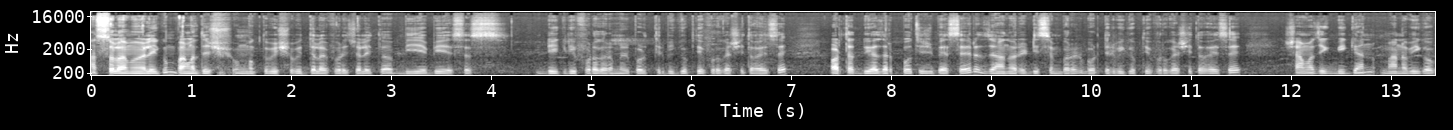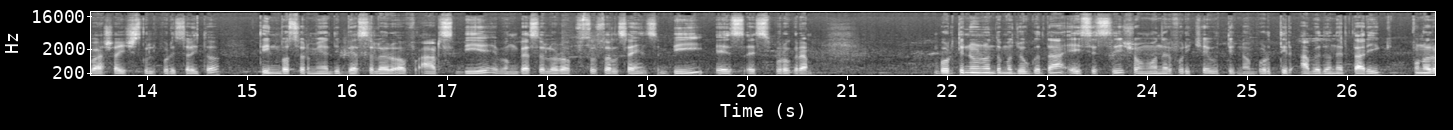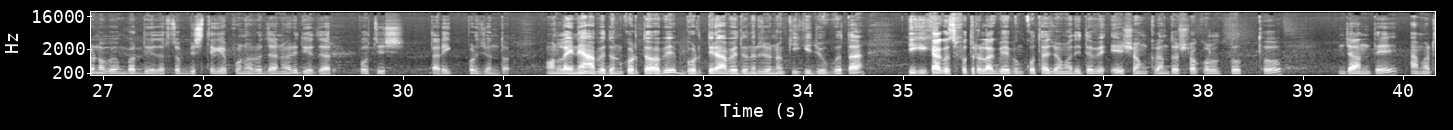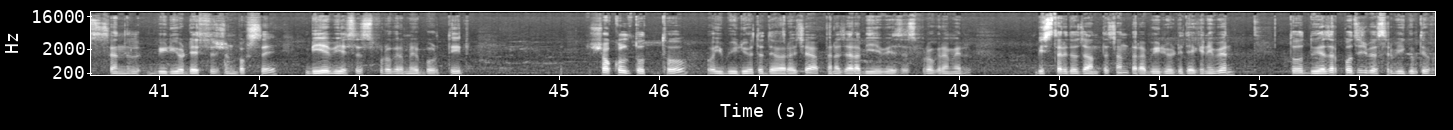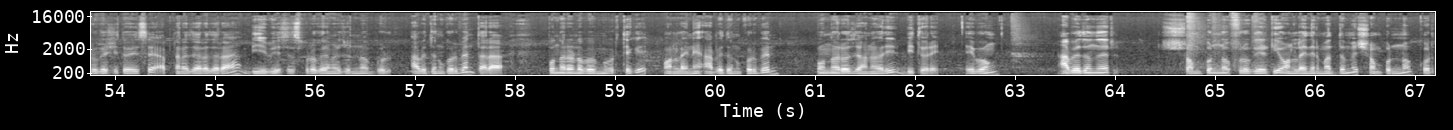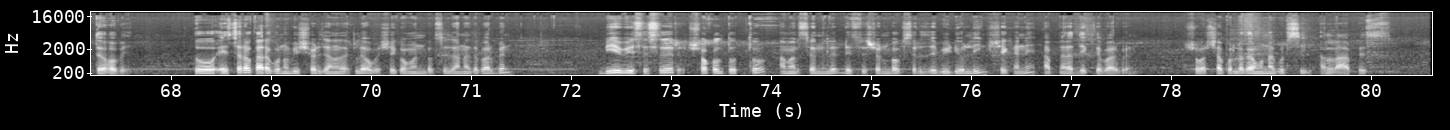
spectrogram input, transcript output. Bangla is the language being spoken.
আসসালামু আলাইকুম। বাংলাদেশ উন্মুক্ত বিশ্ববিদ্যালয় পরিচালিত বিএ বিএসএস ডিগ্রি প্রোগ্রামের ভর্তির বিজ্ঞপ্তি প্রকাশিত হয়েছে। অর্থাৎ দুই হাজার পঁচিশ ব্যাচের জানুয়ারি ডিসেম্বরের ভর্তির বিজ্ঞপ্তি প্রকাশিত হয়েছে। সামাজিক বিজ্ঞান, মানবিক ও ভাষা স্কুল পরিচালিত তিন বছর মেয়াদী ব্যাচেলর অফ আর্টস বিএ এবং bachelor of social science BSS programme ভর্তির ন্যূনতম যোগ্যতা এইচএসসি সমমানের পরীক্ষায় উত্তীর্ণ। ভর্তির আবেদনের তারিখ পনেরো নভেম্বর দুই হাজার চব্বিশ থেকে পনেরো জানুয়ারি দুই হাজার পঁচিশ তারিখ পর্যন্ত। অনলাইনে আবেদন করতে হবে। ভর্তির আবেদনের জন্য কি কি যোগ্যতা, কি কি কাগজপত্র লাগবে এবং কোথায় জমা দিতে হবে এই সংক্রান্ত সকল তথ্য জানতে আমার চ্যানেল ভিডিও ডেসক্রিপশন বক্সে বিএ বিএসএস প্রোগ্রামের ভর্তির সকল তথ্য ওই ভিডিওতে দেওয়া রয়েছে। আপনারা যারা বিএ বিএসএস প্রোগ্রামের বিস্তারিত জানতে চান, তারা ভিডিওটি দেখে নেবেন। তো দুই হাজার পঁচিশ ব্যাচের বিজ্ঞপ্তি প্রকাশিত হয়েছে। আপনারা যারা যারা বিএ বিএসএস প্রোগ্রামের জন্য আবেদন করবেন, তারা পনেরো নভেম্বর থেকে অনলাইনে আবেদন করবেন, পনেরো জানুয়ারির ভিতরে। এবং আবেদনের সম্পূর্ণ প্রক্রিয়াটি অনলাইনের মাধ্যমে সম্পূর্ণ করতে হবে। তো এছাড়াও কারও কোনো বিষয়ের জানা থাকলে অবশ্যই কমেন্ট বক্সে জানাতে পারবেন। বিএবিএসএস এর সকল তথ্য আমার চ্যানেলের ডিসক্রিপশন বক্সের যে ভিডিও লিংক সেখানে আপনারা দেখতে পারবেন। সবার সাফল্য কামনা করছি। আল্লাহ হাফেজ।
